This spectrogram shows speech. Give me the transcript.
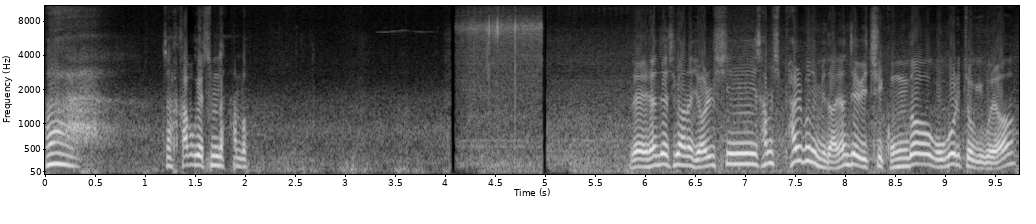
아, 자, 가보겠습니다, 한번. 네, 현재 시간은 10시 38분입니다. 현재 위치 공덕 오거리 쪽이고요.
